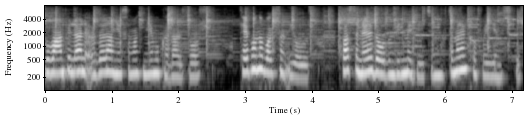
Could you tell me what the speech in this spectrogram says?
Bu vampirlerle özel an yaşamak niye bu kadar zor? Telefona baksan iyi olur. Pasta nerede olduğunu bilmediği için muhtemelen kafayı yemiştir.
